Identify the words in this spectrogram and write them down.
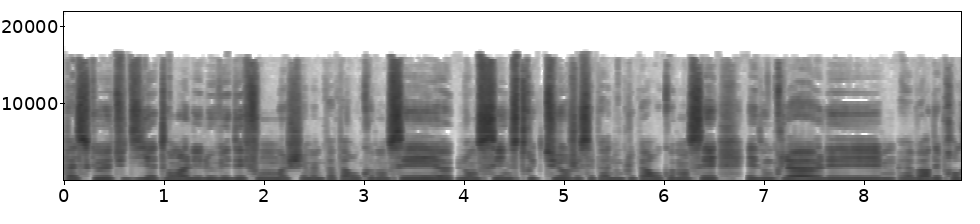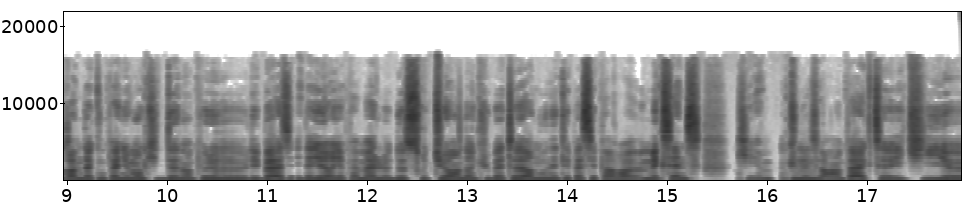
parce que tu dis attends aller lever des fonds moi je sais même pas par où commencer euh, lancer une structure je sais pas non plus par où commencer et donc là les avoir des programmes d'accompagnement qui te donnent un peu euh, Mm. les bases et d'ailleurs il y a pas mal d'autres structures hein, d'incubateurs nous on était passé par euh, Make Sense qui est un incubateur impact et qui euh,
